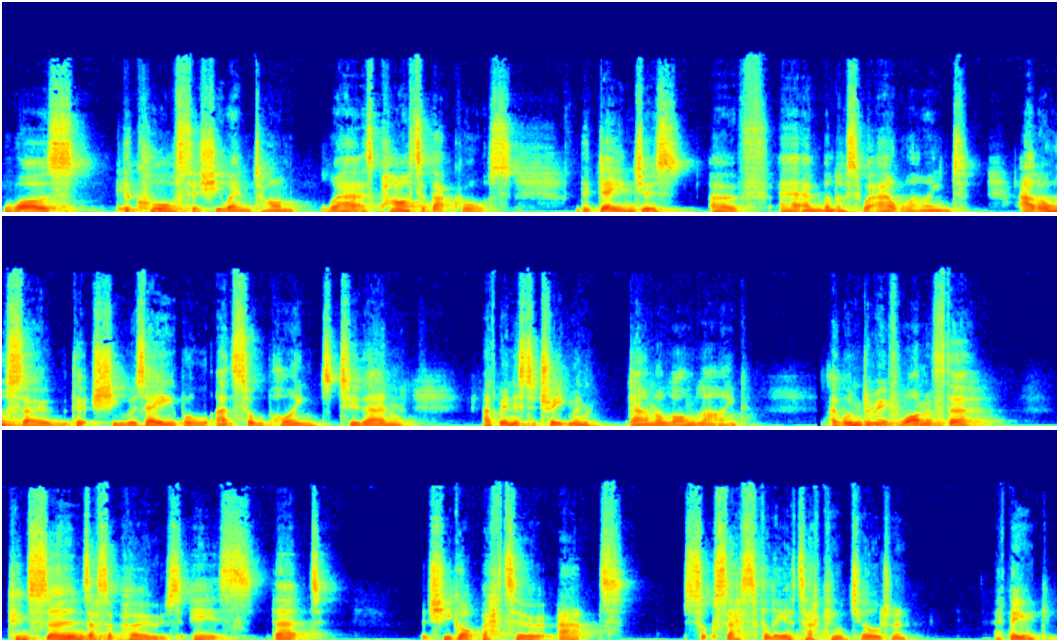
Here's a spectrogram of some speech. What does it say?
was the course that she went on, where as part of that course, the dangers of uh, embolus were outlined, and also that she was able at some point to then administer treatment down a long line. I wonder if one of the concerns, I suppose, is that, that she got better at successfully attacking children. I think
